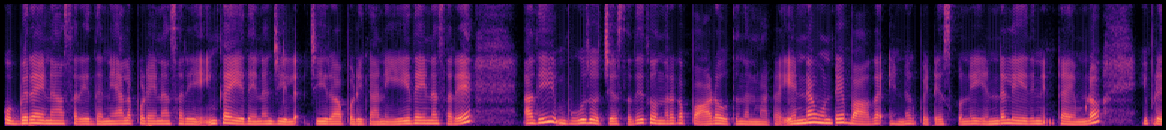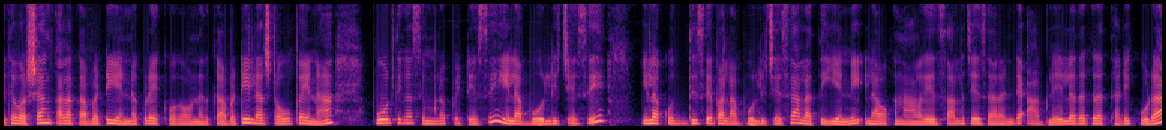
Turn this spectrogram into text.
కొబ్బరి అయినా సరే ధనియాల పొడి అయినా సరే ఇంకా ఏదైనా జీల జీరా పొడి కానీ ఏదైనా సరే అది బూజు వచ్చేస్తుంది తొందరగా పాడవుతుంది అనమాట ఎండ ఉంటే బాగా ఎండకు పెట్టేసుకోండి. ఎండ లేని టైంలో ఇప్పుడైతే వర్షాకాలం కాబట్టి ఎండ కూడా ఎక్కువగా ఉన్నది కాబట్టి ఇలా స్టవ్ పైన పూర్తిగా సిమ్లో పెట్టేసి ఇలా బోర్లీ చేసి ఇలా కొద్దిసేపు అలా బోర్లీ చేసి అలా తీయండి. ఇలా ఒక నాలుగైదు సార్లు చేశారంటే ఆ బ్లేడ్ల దగ్గర తడి కూడా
